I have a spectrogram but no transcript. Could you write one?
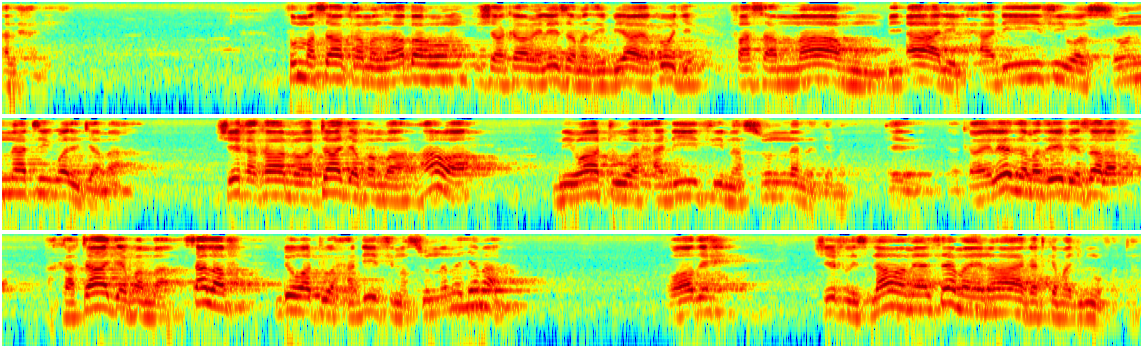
alhadith. Thumma saqa madhhabahum kisha akawa ameeleza madhhabi yao yakoje? Fasamahum bi ahli alhadithi was sunnati wal jamaa. Sheikh akawa amewataja kwamba hawa ni watu wa hadithi na sunna na jamaa. Eh akaeleza madhehebu ya salaf akataja kwamba salaf ndio watu wa hadithi na sunna na jamaa wazi Sheikh al-Islam ameyasema maneno haya katika majmuu fatawa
